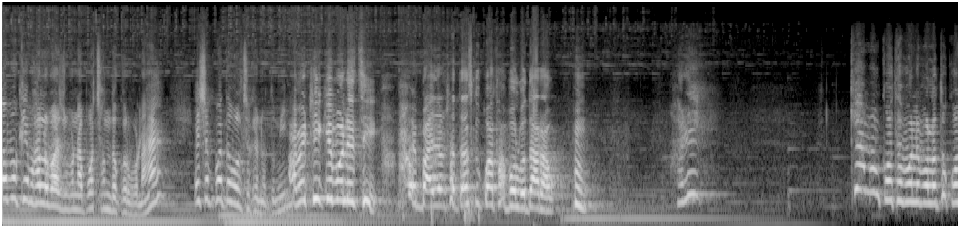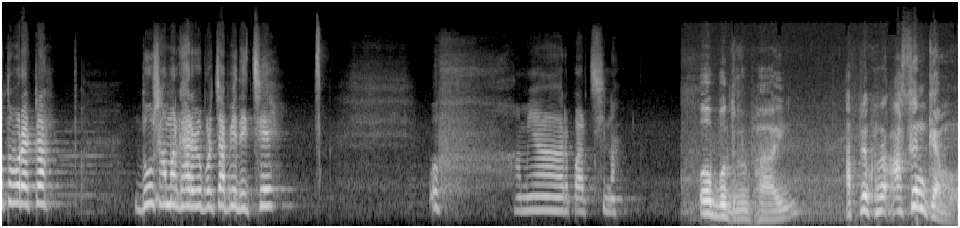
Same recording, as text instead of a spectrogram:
বাবুকে ভালোবাসবো না পছন্দ করব না হ্যাঁ? এসব কথা বলছো কেন তুমি? আমি ঠিকই বলেছি। আমি বাজার সাথে আজকে কথা বলব দাঁড়াও। আরে কেমন কথা বলে বলো তো? কত বড় একটা দোষ আমার ঘাড়ের উপর চাপিয়ে দিচ্ছে। উফ আমি আর পারছি না। ও বদরুল ভাই আপনি এখন আছেন কেমন?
